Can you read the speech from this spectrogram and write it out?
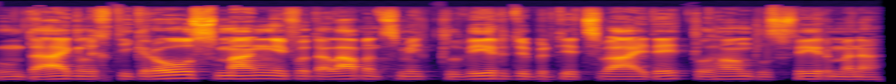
und eigentlich die grosse Menge der Lebensmittel wird über die zwei Detailhandelsfirmen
